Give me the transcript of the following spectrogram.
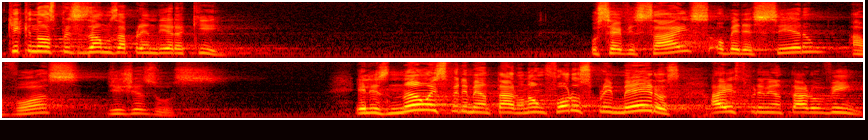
O que, que nós precisamos aprender aqui? Os serviçais obedeceram à voz de Jesus. Eles não experimentaram, não foram os primeiros a experimentar o vinho,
